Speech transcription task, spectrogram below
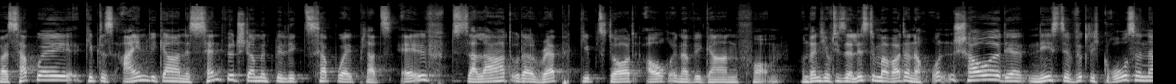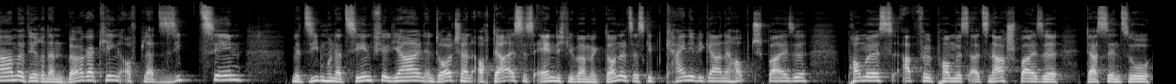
Bei Subway gibt es ein veganes Sandwich, damit belegt Subway Platz 11. Salat oder Wrap gibt's dort auch in der veganen Form. Und wenn ich auf dieser Liste mal weiter nach unten schaue, der nächste wirklich große Name wäre dann Burger King auf Platz 17 mit 710 Filialen in Deutschland. Auch da ist es ähnlich wie bei McDonald's. Es gibt keine vegane Hauptspeise. Pommes, Apfelpommes als Nachspeise, das sind so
